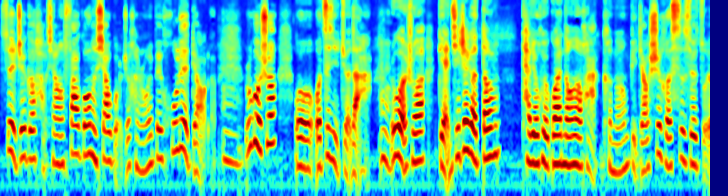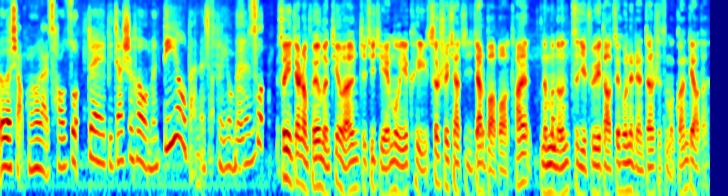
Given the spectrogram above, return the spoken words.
所以这个好像发光的效果就很容易被忽略掉了。嗯如果说我我自己觉得哈、嗯如果说点击这个灯。它就会关灯的话，可能比较适合四岁左右的小朋友来操作。对，比较适合我们低幼版的小朋友们。没错，所以家长朋友们听完这期节目，也可以测试一下自己家的宝宝，他能不能自己注意到最后那盏灯是怎么关掉的，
